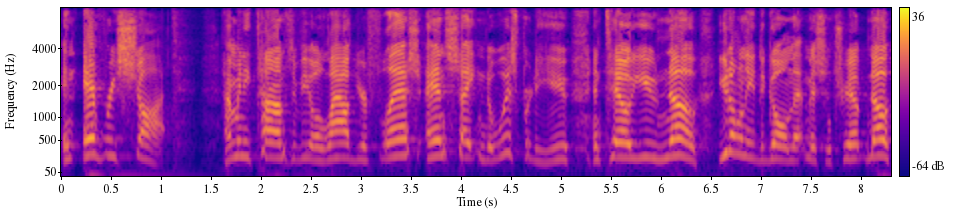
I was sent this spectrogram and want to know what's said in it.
in every shot. How many times have you allowed your flesh and Satan to whisper to you and tell you, no, you don't need to go on that mission trip. No,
